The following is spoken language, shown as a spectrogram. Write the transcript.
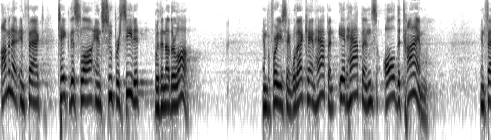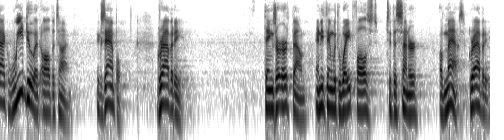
I'm going to, in fact, take this law and supersede it with another law. And before you say, well, that can't happen, it happens all the time. In fact, we do it all the time. Example gravity. Things are earthbound. Anything with weight falls to the center of mass, gravity.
